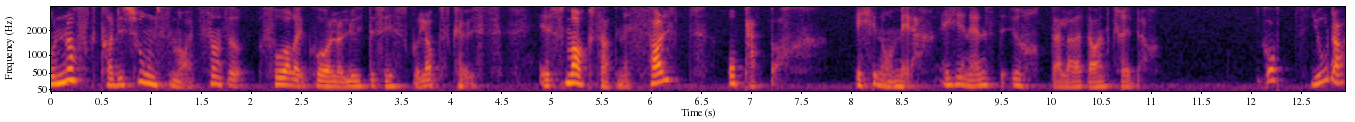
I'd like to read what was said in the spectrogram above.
Og norsk tradisjonsmat, sånn som fårikål og lutefisk og lapskaus, er smaksatt med salt og pepper. Ikke noe mer. Ikke en eneste urt eller et annet krydder. Godt, jo da,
